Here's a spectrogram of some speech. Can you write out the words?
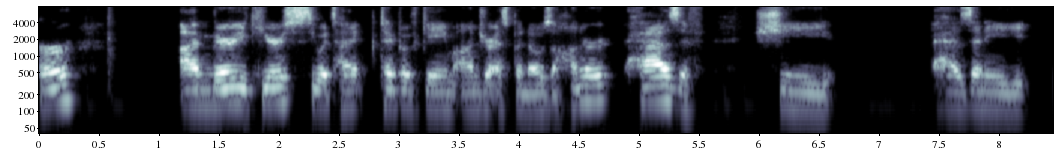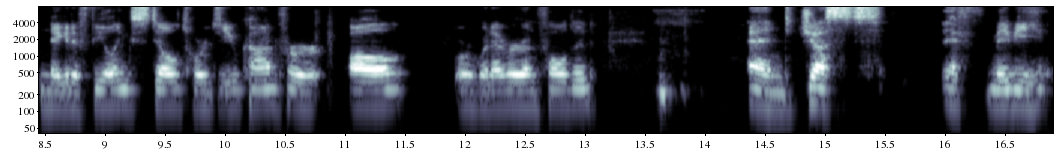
her. I'm very curious to see what type type of game Andra Espinoza Hunter has. If she has any negative feelings still towards UConn for all or whatever unfolded, and just if maybe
